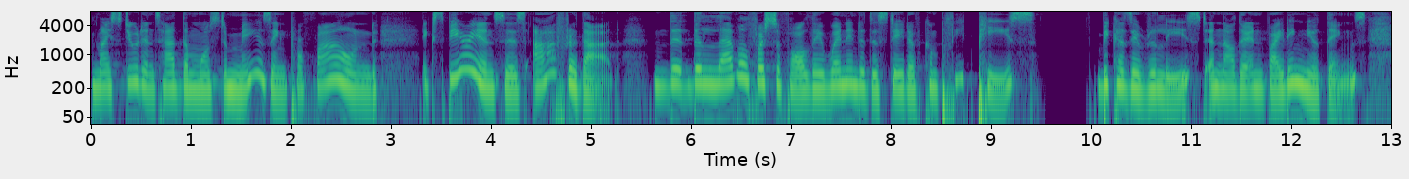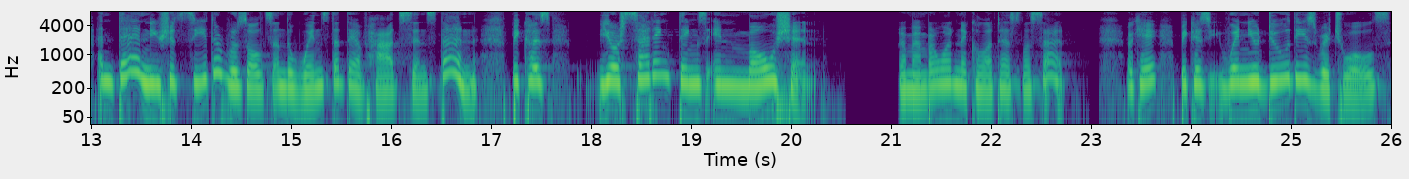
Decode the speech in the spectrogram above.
My students had the most amazing, profound experiences after that. The the level, first of all, they went into the state of complete peace because they've released and now they're inviting new things. And then you should see the results and the wins that they have had since then because you're setting things in motion. Remember what Nikola Tesla said. Okay, because when you do these rituals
